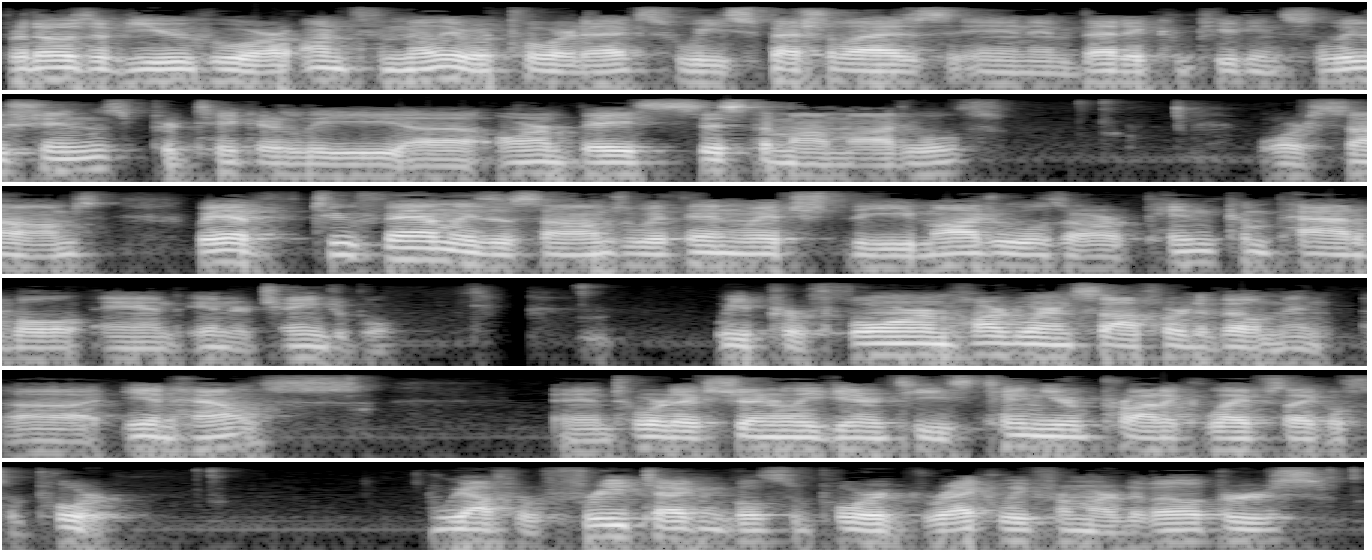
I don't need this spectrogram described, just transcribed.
for those of you who are unfamiliar with Toradex, we specialize in embedded computing solutions, particularly uh, ARM-based system-on modules, or SOMs. We have two families of SOMs within which the modules are pin compatible and interchangeable. We perform hardware and software development uh, in-house, and Toradex generally guarantees 10-year product lifecycle support. We offer free technical support directly from our developers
